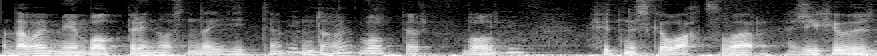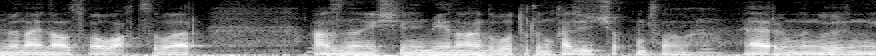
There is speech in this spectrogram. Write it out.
давай мен болып берейін осындай дейді да давай болып бер болды фитнеске уақытысы бар жеке өзімен айналысуға уақытысы бар. Азаннан кешке дейін мені аңдып отырудың қажеті жоқ мысалға. Әркімнің өзінің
